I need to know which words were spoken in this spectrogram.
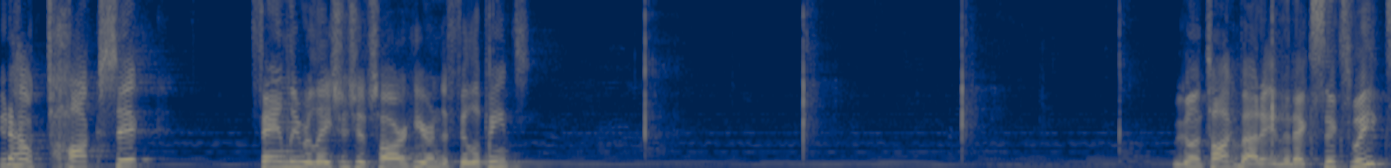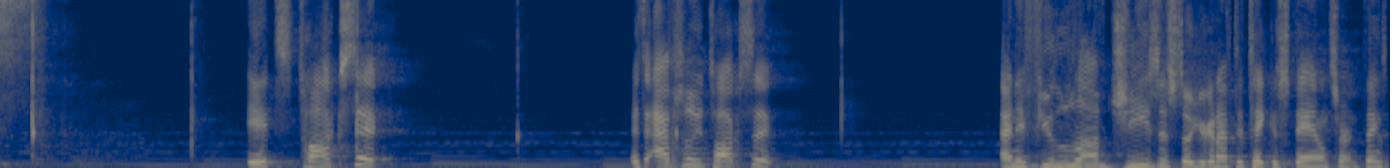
You know how toxic family relationships are here in the Philippines? We're going to talk about it in the next six weeks. It's toxic. It's absolutely toxic. And if you love Jesus, though, you're gonna have to take a stand on certain things.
